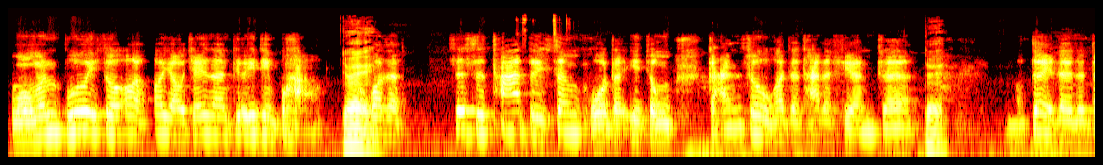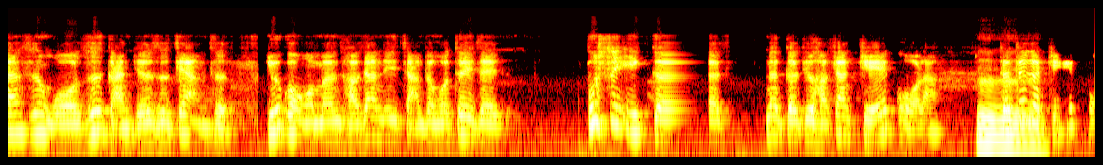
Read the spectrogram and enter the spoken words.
我们不会说哦哦有钱人就一定不好，对，或者这是他对生活的一种感受或者他的选择，对，对对对，但是我是感觉是这样子，如果我们好像你讲的，我对着。不是一个那个就好像结果了，嗯，就这个结果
